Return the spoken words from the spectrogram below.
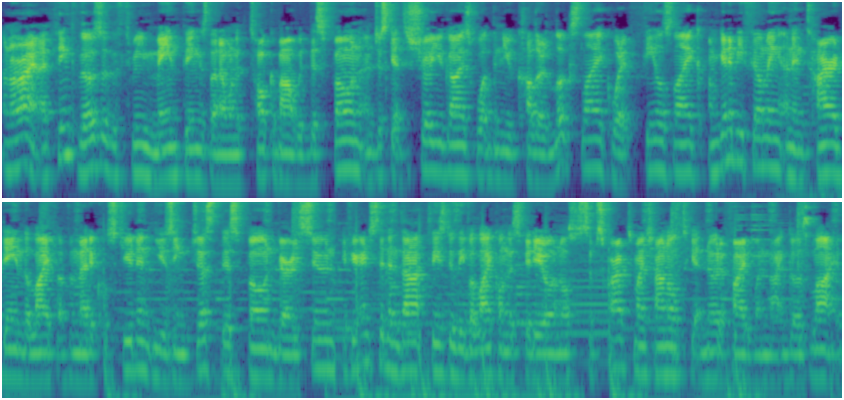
And alright, I think those are the three main things that I want to talk about with this phone and just get to show you guys what the new color looks like, what it feels like. I'm going to be filming an entire day in the life of a medical student using just this phone very soon. If you're interested in that, please do leave a like on this video and also subscribe to my channel to get notified when that goes live.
